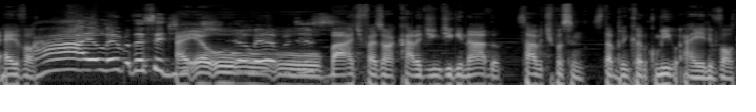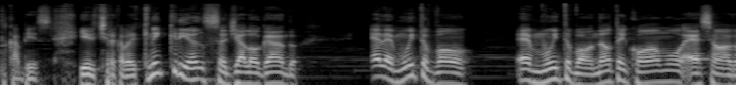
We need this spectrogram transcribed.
Aí ele volta. Ah, eu lembro desse dia. Aí é o, eu lembro o disso. Bard faz uma cara de indignado, sabe? Tipo assim, você tá brincando comigo? Aí ele volta a cabeça. E ele tira a cabeça. Que nem criança dialogando. Ela é muito bom. É muito bom. Não tem como. Essa é uma,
